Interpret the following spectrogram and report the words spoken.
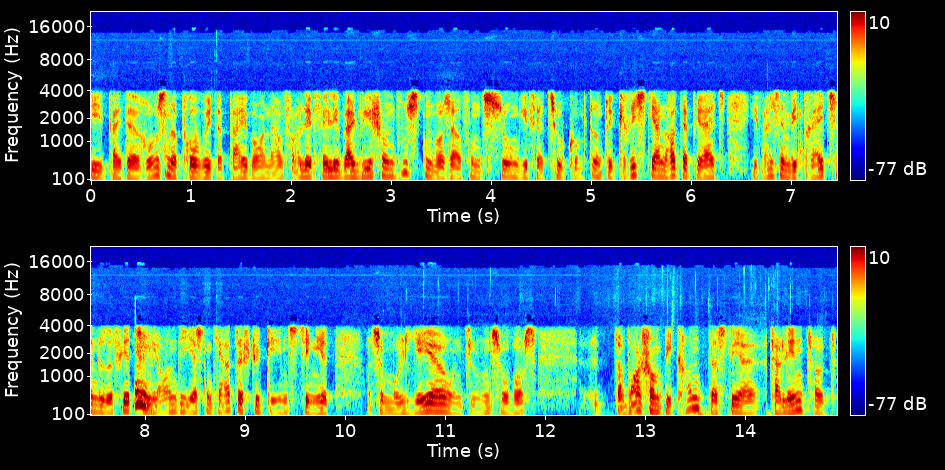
die bei der Rosner Probe dabei waren, auf alle Fälle, weil wir schon wussten, was auf uns so ungefähr zukommt. Und der Christian hat ja bereits, ich weiß nicht, mit 13 oder 14 Jahren die ersten Theaterstücke inszeniert, also Molière und, und sowas da war schon bekannt, dass der Talent hat,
